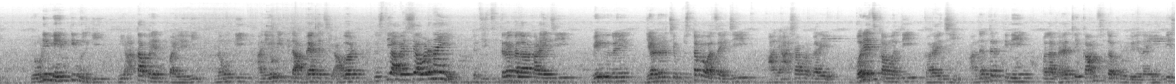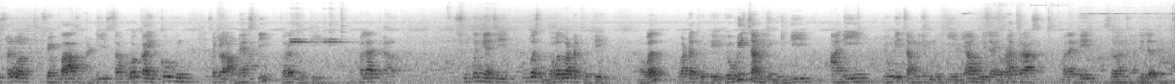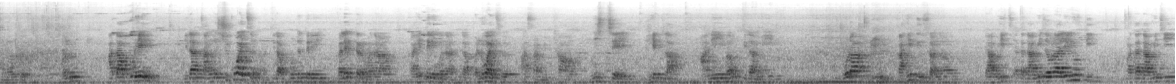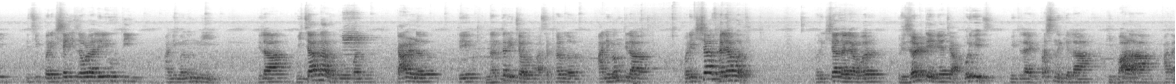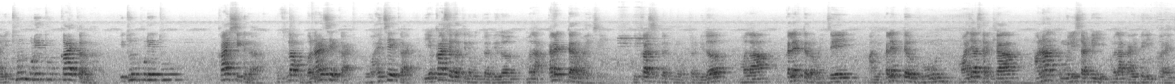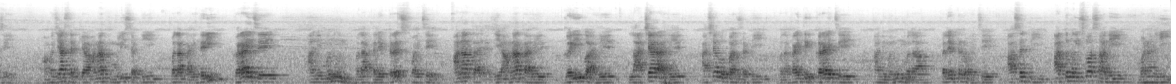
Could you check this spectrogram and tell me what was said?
एवढी मेहनती मुलगी मी आतापर्यंत पाहिलेली नव्हती आणि एवढी तिला अभ्यासाची आवड नुसती अभ्यासाची आवड नाही तर ती चित्रकला काढायची वेगवेगळे जनरलचे पुस्तकं वाचायची आणि अशा प्रकारे बरेच कामं ती करायची. आणि नंतर तिने मला घरातली काम सुद्धा करू दिले नाही. ती सर्व स्वयंपाक भांडी सर्व काही करून सगळं अभ्यास ती करत होती. मला त्या खूपच नवल वाटत होते. नवल वाटत होते. एवढी चांगली मुलगी आणि एवढी चांगली मुलगी या मुलीला एवढा त्रास मला ते सहन झालेलं नव्हतं. म्हणून आता पुढे तिला चांगलं शिकवायचं आणि तिला कुठंतरी कलेक्टर म्हणा काहीतरी म्हणा तिला बनवायचं असा मी ठाम निश्चय घेतला. आणि मग तिला मी थोडा काही दिवसानं दहावीच आता दहावी जवळ आलेली होती. आता दहावीची तिची परीक्षाही जवळ आलेली होती. आणि म्हणून मी तिला विचारणार होतो पण टाळलं. ते नंतर विचारू असं ठरलं. आणि मग तिला परीक्षा झाल्यावर परीक्षा झाल्यावर रिझल्ट येण्याच्या पूर्वीच मी तिला एक प्रश्न केला की बाळा आता इथून पुढे तू काय करणार? इथून पुढे तू काय शिकणार? तुला बनायचंय काय? व्हायचंय काय? एका शब्दात तिने उत्तर दिलं मला कलेक्टर व्हायचंय. एका शब्दात उत्तर दिलं. मला कलेक्टर व्हायचे आणि कलेक्टर होऊन माझ्यासारख्या अनाथ मुलीसाठी मला काहीतरी करायचे. माझ्यासारख्या अनाथ मुलीसाठी मला काहीतरी करायचे आणि म्हणून मला कलेक्टरच व्हायचे. अनाथ आहे जे अनाथ आहेत गरीब आहेत लाचार आहेत अशा लोकांसाठी मला काहीतरी करायचे आणि म्हणून मला कलेक्टर व्हायचे. असं ती आत्मविश्वासाने म्हणाली.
